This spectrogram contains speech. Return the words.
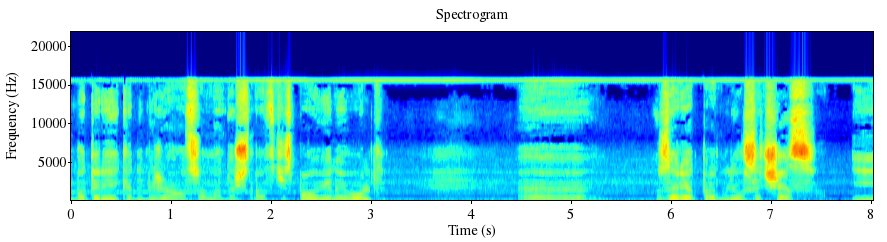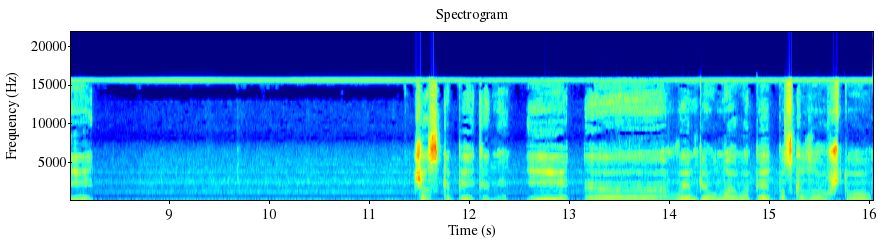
батарейка добежала сама до 16,5 вольт. Э, заряд продлился час. И час с копейками. И э, вымпел нам опять подсказал, что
